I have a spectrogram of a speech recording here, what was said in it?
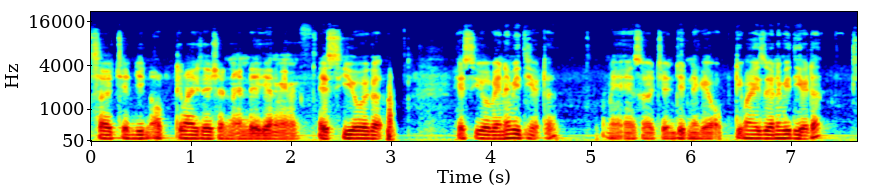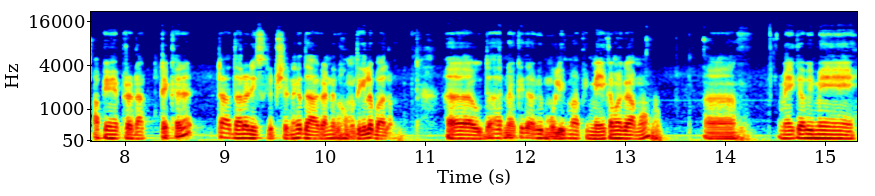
search engine optimization and ඒ කියන්නේ මේ SEO එක SEO වෙන විදිහට මේ සර්ච් එන්ජින් එකේ ඔප්ටිමයිස් වෙන විදිහට අපි මේ ප්‍රොඩක්ට් එකට අදාළ ඩිස්ක්‍රිප්ෂන් එක දාගන්න කොහොමද කියලා බලමු. උදාහරණයක් විදිහට අපි මුලින්ම අපි මේකම ගමු. මේක අපි මේ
